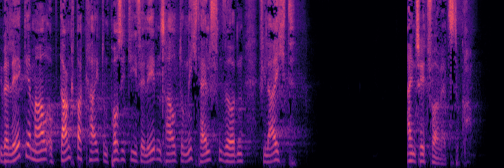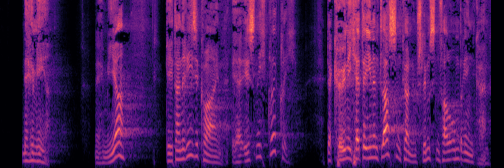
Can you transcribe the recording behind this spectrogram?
überleg dir mal, ob Dankbarkeit und positive Lebenshaltung nicht helfen würden, vielleicht einen Schritt vorwärts zu kommen. Nehemiah. Nehemiah geht ein Risiko ein. Er ist nicht glücklich. Der König hätte ihn entlassen können, im schlimmsten Fall umbringen können.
